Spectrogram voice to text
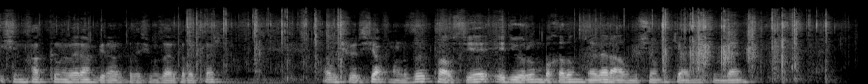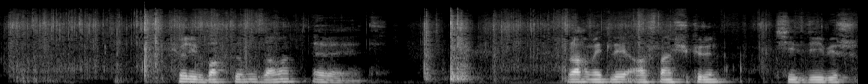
işin hakkını veren bir arkadaşımız arkadaşlar. Alışveriş yapmanızı tavsiye ediyorum. Bakalım neler almışım kendisinden. Şöyle bir baktığımız zaman evet. Rahmetli Aslan Şükür'ün çizdiği bir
